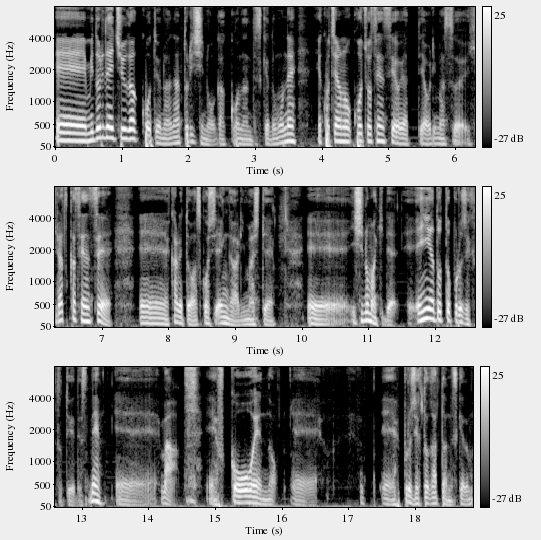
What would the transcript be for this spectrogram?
え、緑台中学校というのは名取市の学校なんですけどもね、え、こちらの校長先生をやっております、平塚先生、え、彼とは少し縁がありまして、え、石巻で、エンヤドットプロジェクトというですね、え、まあ、え、復興応援の、え、えー、プロジェクトがあったんですけども、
